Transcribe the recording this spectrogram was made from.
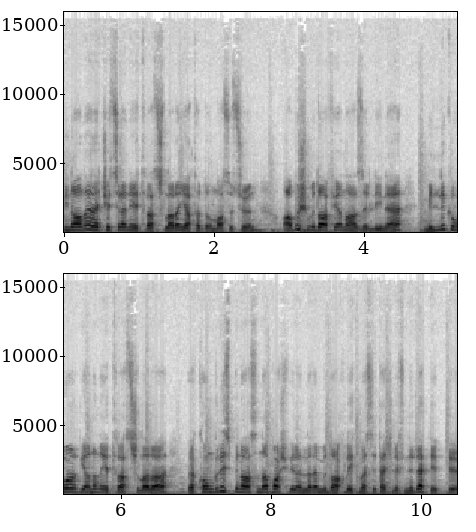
Binanı ələ keçirən etirazçıların yatırılması üçün ABŞ Müdafiə Nazirliyinə Milli Qvardiyanın etirazçılara və Konqres binasına baş verənlərə müdaxilə etməsi təklifini rədd etdi.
